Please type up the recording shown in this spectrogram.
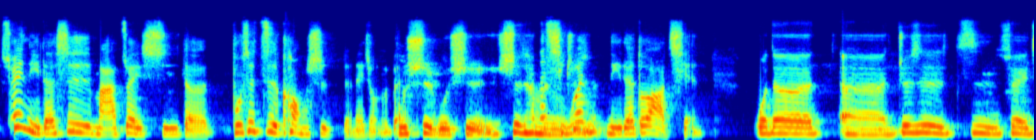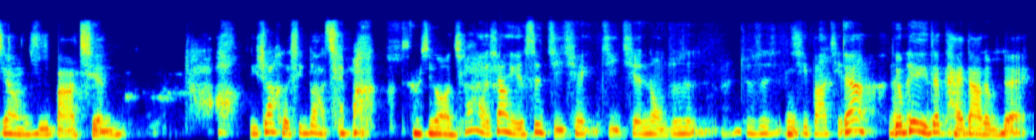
所以你的是麻醉师的，不是自控式的那种，对不对？不是不是，是他们。那请问你的多少钱？我的呃，就是自费这样子八千哦，你知道核心多少钱吗？核心多少钱？我好像也是几千几千那种，就是就是七八千。等下，刘佩仪在台大对不对？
